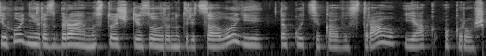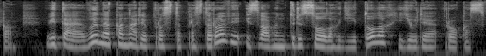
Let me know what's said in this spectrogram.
Сьогодні розбираємо з точки зору нутриціології таку цікаву страву, як окрошка. Вітаю! Ви на каналі Просто про здоров'я і з вами нутриціолог-дієтолог Юлія Рокас.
